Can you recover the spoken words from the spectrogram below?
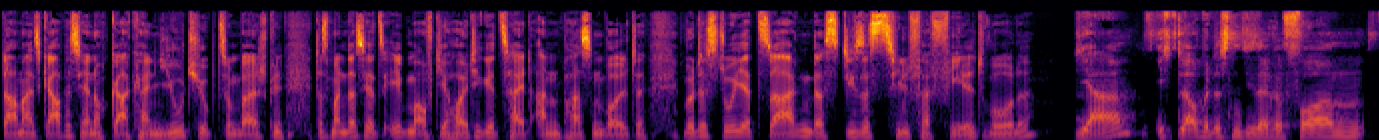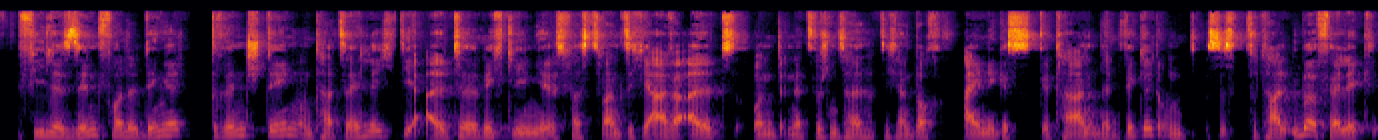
Damals gab es ja noch gar kein YouTube zum Beispiel, dass man das jetzt eben auf die heutige Zeit anpassen wollte. Würdest du jetzt sagen, dass dieses Ziel verfehlt wurde? Ja, ich glaube, dass in dieser Reform viele sinnvolle Dinge drinstehen und tatsächlich die alte Richtlinie ist fast 20 Jahre alt und in der Zwischenzeit hat sich dann doch einiges getan und entwickelt und es ist total überfällig.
